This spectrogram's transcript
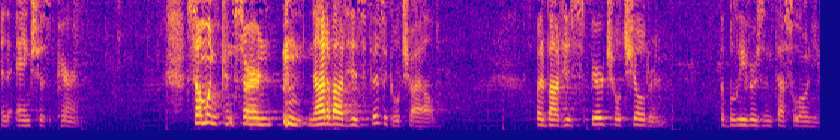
and anxious parent. Someone concerned not about his physical child, but about his spiritual children, the believers in Thessalonica.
